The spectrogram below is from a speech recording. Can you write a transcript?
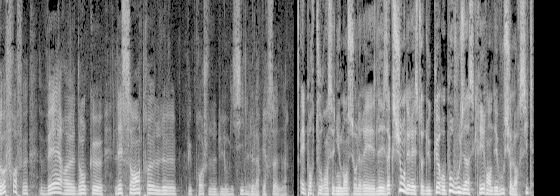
offres vers euh, donc euh, les centres le plus proche du domicile de la personne. Et pour tout renseignement sur les, les, actions des Restos du Cœur ou pour vous inscrire, rendez-vous sur leur site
